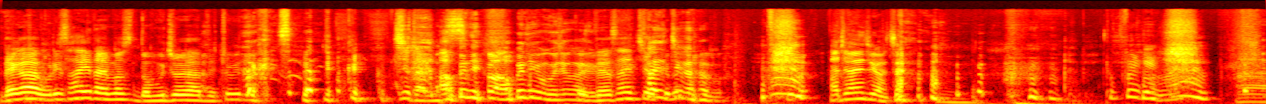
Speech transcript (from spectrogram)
내가 우리 사이 닮아서 너무 좋아하는데 좀 이따 가서 끌고. 진짜 닮았어. 아버님 아버님 오셔가지고 내가 사진 사진. 찍으라고. 아주 많이 찍었죠. 도플갱어. 아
